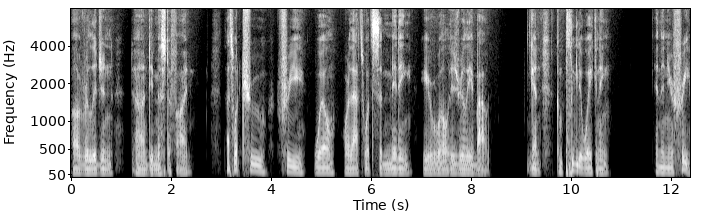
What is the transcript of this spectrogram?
of religion uh, demystified. That's what true free will, or that's what submitting your will is really about. Again, complete awakening, and then you're free.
